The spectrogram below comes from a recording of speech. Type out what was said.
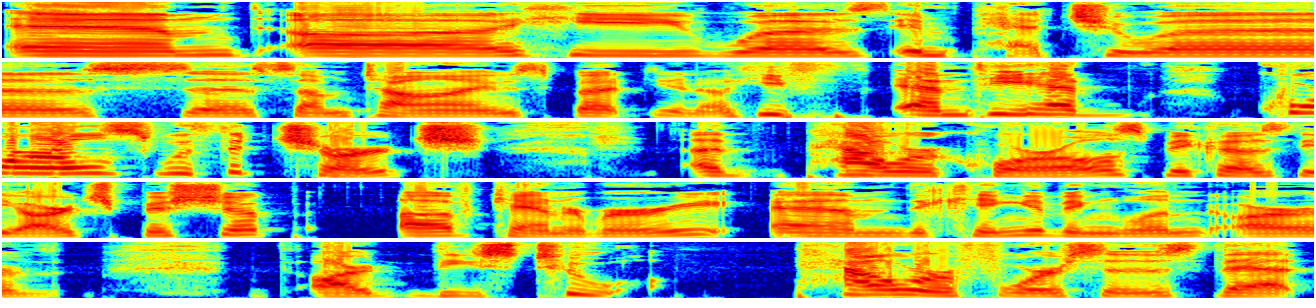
and uh, he was impetuous uh, sometimes. But you know, he and he had quarrels with the church, uh, power quarrels, because the Archbishop of Canterbury and the King of England are are these two power forces that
